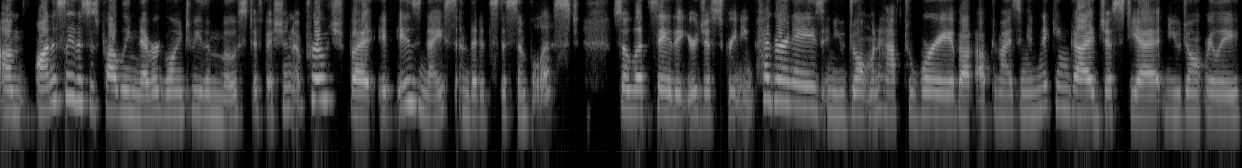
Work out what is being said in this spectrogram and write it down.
Um, honestly, this is probably never going to be the most efficient approach, but it is nice in that it's the simplest. So let's say that you're just screening pegRNAs and you don't want to have to worry about optimizing a nicking guide just yet. You don't really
